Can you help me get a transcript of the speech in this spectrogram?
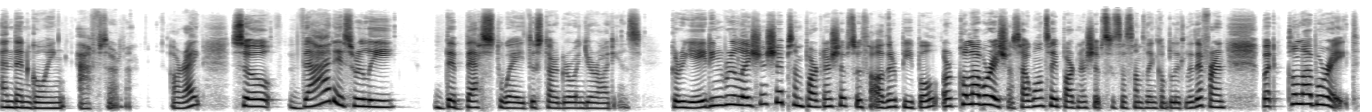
and then going after them. All right. So that is really the best way to start growing your audience. Creating relationships and partnerships with other people or collaborations. I won't say partnerships because that's something completely different, but collaborate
